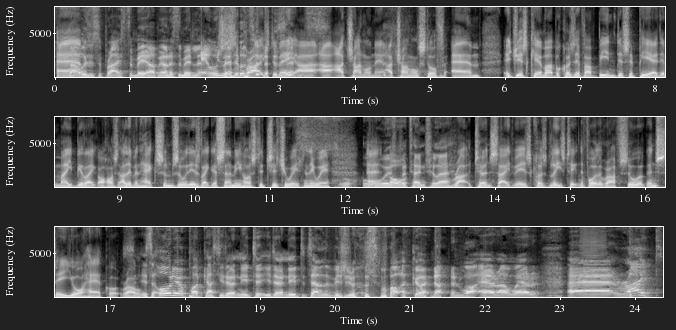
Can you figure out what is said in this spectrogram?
that Um, was a surprise to me. I'll be honest. It made little, It was a surprise to me. sense. I, I, I channel mate. I channel stuff. Um, it just came up because if I've been disappeared, it might be like a hostage. I live in Hexham, so it is like a semi-hostage situation anyway. Always Uh, oh, potential, eh? Right, turn sideways because Lee's taking the photograph so we can see your haircut, Raul. It's an audio podcast. You don't need to. You don't need to tell the visuals what are going on and what hair I'm wearing. Uh, right.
